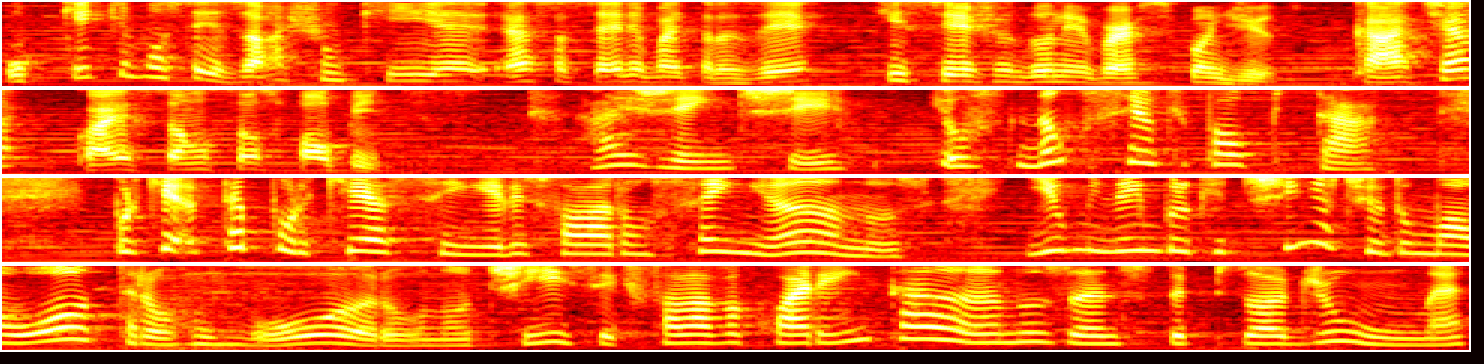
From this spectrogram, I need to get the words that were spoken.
o que, que vocês acham que essa série vai trazer que seja do universo expandido? Kátia, quais são seus palpites? Ai, gente, eu não sei o que palpitar. Porque, até porque, assim, eles falaram 100 anos, e eu me lembro que tinha tido uma outra rumor ou notícia que falava 40 anos antes do episódio 1, né?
